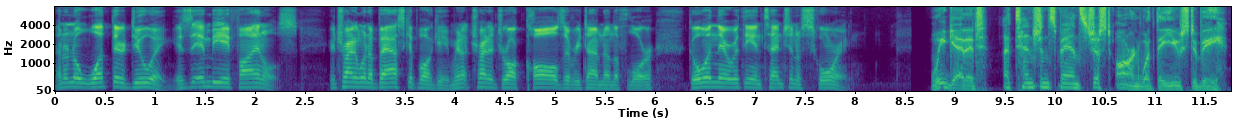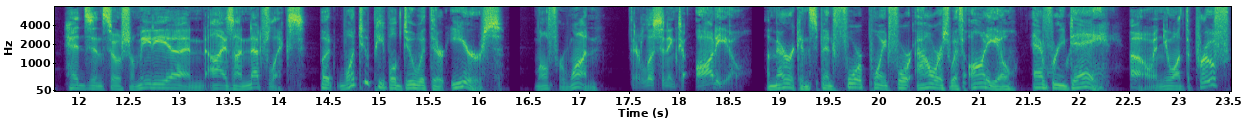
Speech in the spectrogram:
I don't know what they're doing. It's the NBA Finals. You're trying to win a basketball game. You're not trying to draw calls every time down the floor. Go in there with the intention of scoring. We get it. Attention spans just aren't what they used to be heads in social media and eyes on Netflix. But what do people do with their ears? Well, for one, they're listening to audio. Americans spend 4.4 hours with audio every day. Oh, and you want the proof?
